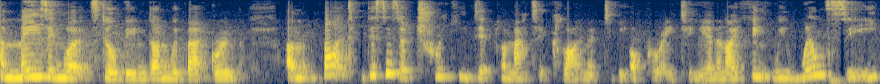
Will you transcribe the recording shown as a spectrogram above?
amazing work still being done with that group. Um, but this is a tricky diplomatic climate to be operating in. And I think we will see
